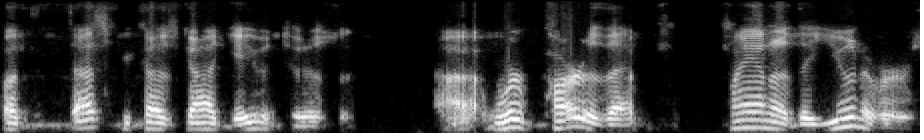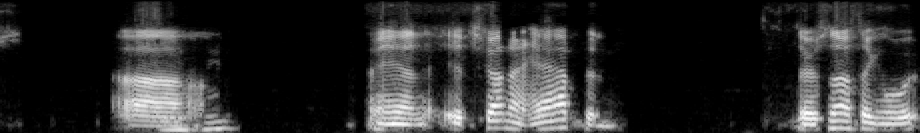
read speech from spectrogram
but that's because God gave it to us. Uh, we're part of that plan of the universe, uh, Mhm. and it's going to happen. There's nothing w-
